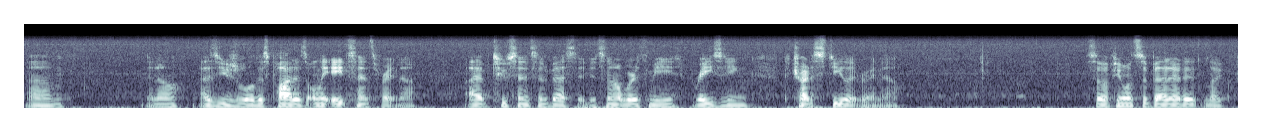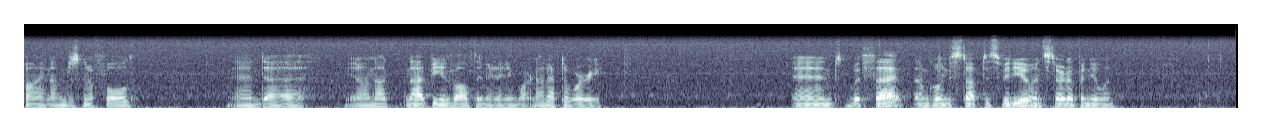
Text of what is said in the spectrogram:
Um, you know, as usual this pot is only 8 cents right now. I have two cents invested. It's not worth me raising to try to steal it right now. So if he wants to bet at it, like fine, I'm just gonna fold and uh, you know not not be involved in it anymore, not have to worry. And with that, I'm going to stop this video and start up a new one.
